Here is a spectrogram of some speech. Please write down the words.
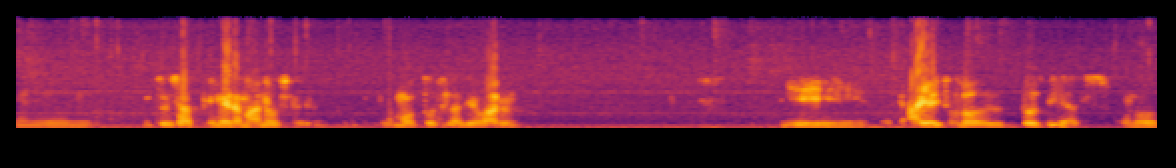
Eh, entonces a primera mano la moto se la llevaron y ahí hay solo dos días. Uno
